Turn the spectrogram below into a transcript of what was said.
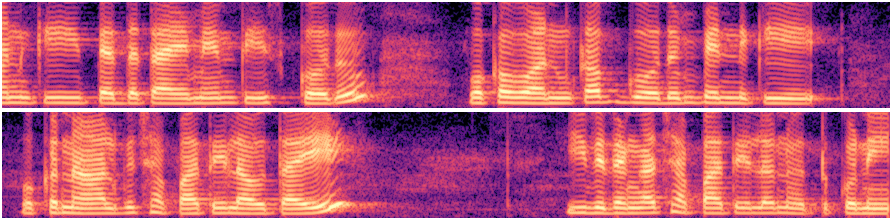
మనకి పెద్ద టైం ఏం తీసుకోదు. ఒక వన్ కప్ గోధుమ పిండికి ఒక నాలుగు చపాతీలు అవుతాయి. ఈ విధంగా చపాతీలను ఒత్తుకొని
